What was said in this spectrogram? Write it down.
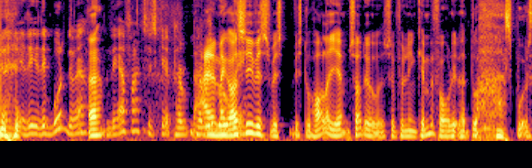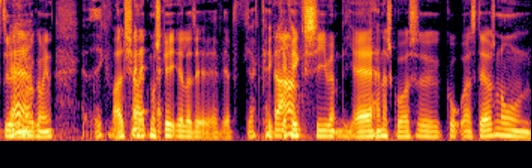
det, det, det burde det være. Ja. Det er faktisk uh, per, Nej, man kan også sige, hvis, hvis, hvis du holder hjem, så er det jo selvfølgelig en kæmpe fordel, at du har spurgt styrke, Ja, ja, ja. når du kommer ind. Jeg ved ikke, Valscheid Men, måske, eller det, jeg, jeg, jeg, kan ikke, jeg kan ikke sige, hvem det Ja, han er sgu også øh, god. Altså, det er også nogle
